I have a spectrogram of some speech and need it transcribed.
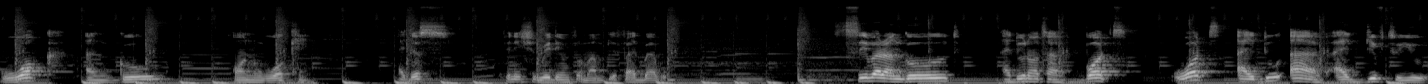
walk and go on walking. I just finished reading from Amplified Bible. Silver and gold I do not have, but what I do have I give to you.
